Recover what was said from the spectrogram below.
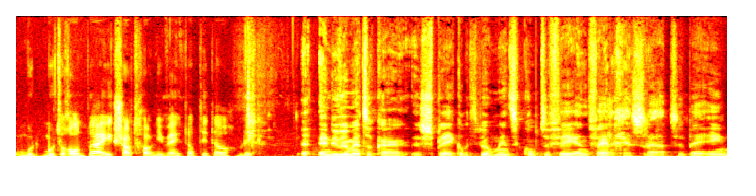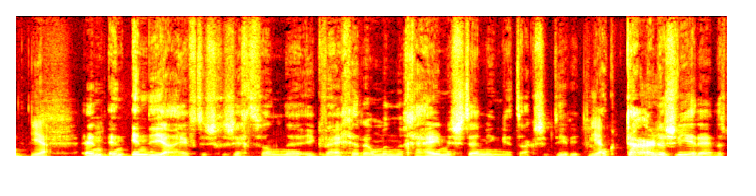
moet, moeten rondbreien. Ik zou het gewoon niet weten op dit ogenblik. En nu we met elkaar spreken, op dit moment komt de VN-veiligheidsraad bijeen. Ja. En, en India heeft dus gezegd van, ik weiger om een geheime stemming te accepteren. Ja. Ook daar dus weer, hè, dat,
